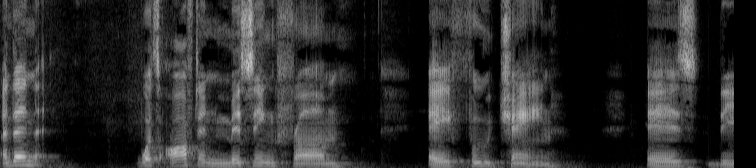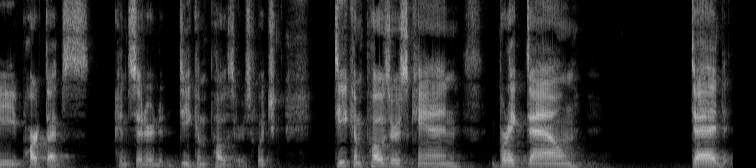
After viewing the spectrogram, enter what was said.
And then what's often missing from a food chain is the part that's considered decomposers, which decomposers can break down dead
